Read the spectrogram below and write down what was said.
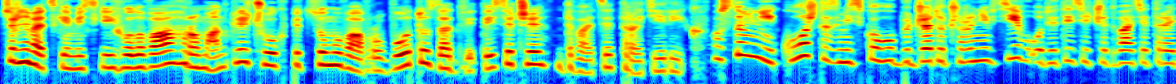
Чернівецький міський голова Роман Клічук підсумував роботу за 2023 рік. Основні кошти з міського бюджету Чернівців у 2023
